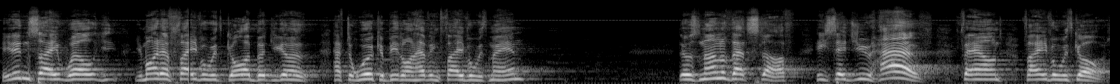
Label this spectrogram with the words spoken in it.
He didn't say, Well, you, you might have favor with God, but you're going to have to work a bit on having favor with man. There was none of that stuff. He said, You have found favor with God.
